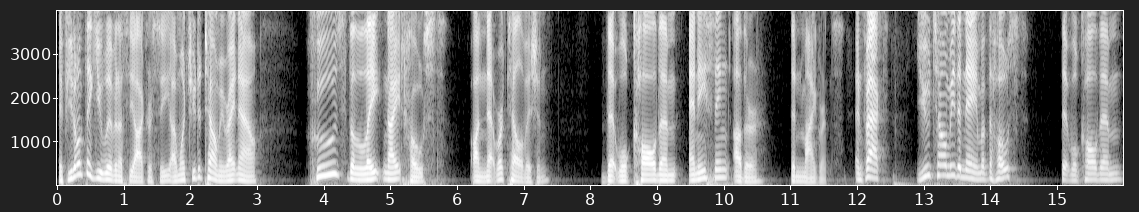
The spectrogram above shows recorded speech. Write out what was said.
if you don't think you live in a theocracy, I want you to tell me right now who's the late night host on network television that will call them anything other than migrants. In fact, you tell me the name of the host that will call them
